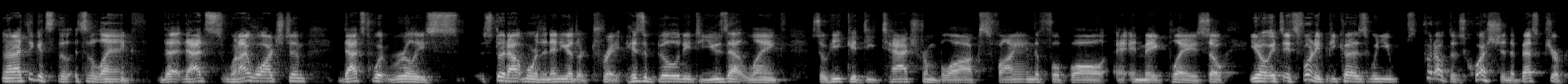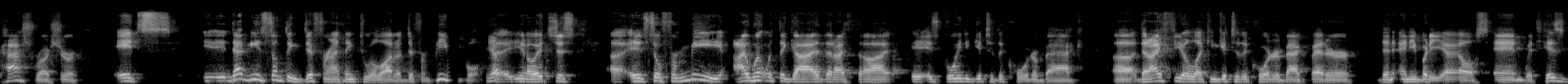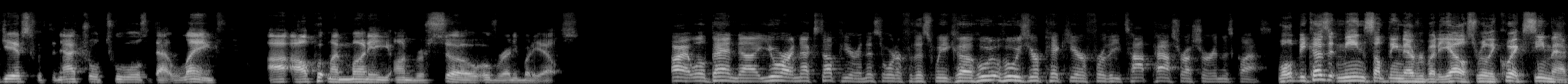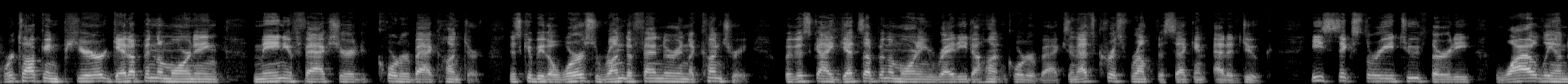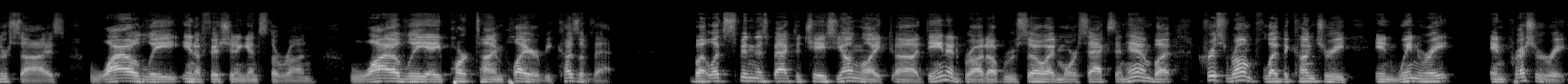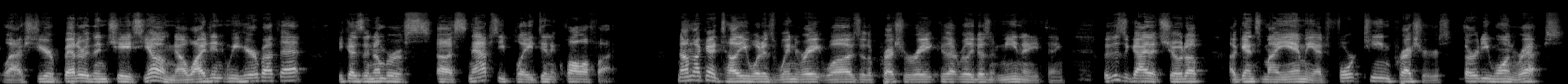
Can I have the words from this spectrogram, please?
And I think it's the it's the length that that's when I watched him. That's what really stood out more than any other trait. His ability to use that length so he could detach from blocks, find the football, and make plays. So, you know, it's it's funny because when you put out this question, the best pure pass rusher, it's it, that means something different, I think, to a lot of different people. Yep. Uh, you know, it's just uh, and so for me, I went with the guy that I thought is going to get to the quarterback, uh, that I feel like can get to the quarterback better than anybody else. And with his gifts, with the natural tools, that length, I, will put my money on Rousseau over anybody else. All right, well, Ben, uh, you are next up here in this order for this week. Uh, who who is your pick here for the top pass rusher in this class? Well, because it means something to everybody else, really quick. CMAC, we're talking pure get up in the morning, manufactured quarterback hunter. This could be the worst run defender in the country, but this guy gets up in the morning ready to hunt quarterbacks, and that's Chris Rumph the second at a Duke. He's 6'3, 230, wildly undersized, wildly inefficient against the run, wildly a part time player because of that. But let's spin this back to Chase Young, like uh, Dane had brought up. Rousseau had more sacks than him, but Chris Rumph led the country in win rate and pressure rate last year, better than Chase Young. Now, why didn't we hear about that? Because the number of uh, snaps he played didn't qualify. Now, I'm not going to tell you what his win rate was or the pressure rate because that really doesn't mean anything. But this is a guy that showed up against Miami, had 14 pressures, 31 reps.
